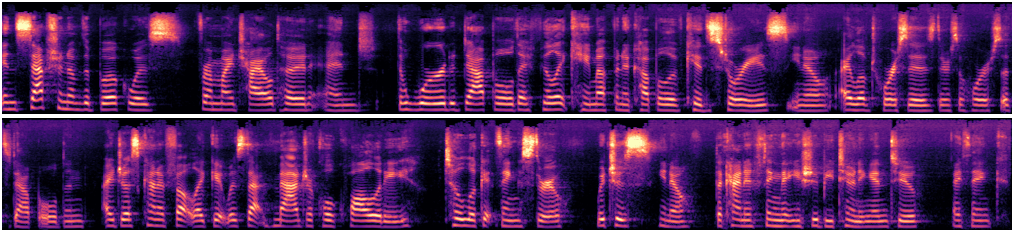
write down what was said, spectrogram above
inception of the book was from my childhood and the word dappled I feel like came up in a couple of kids stories, you know, I loved horses, there's a horse that's dappled and I just kind of felt like it was that magical quality to look at things through, which is, you know, the kind of thing that you should be tuning into I think.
